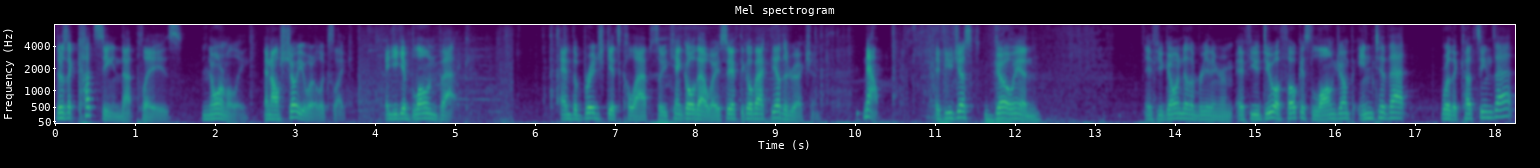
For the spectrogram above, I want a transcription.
there's a cutscene that plays normally. And I'll show you what it looks like. And you get blown back. And the bridge gets collapsed, so you can't go that way. So you have to go back the other direction. Now, if you just go in if you go into the breathing room, if you do a focused long jump into that where the cutscene's at,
